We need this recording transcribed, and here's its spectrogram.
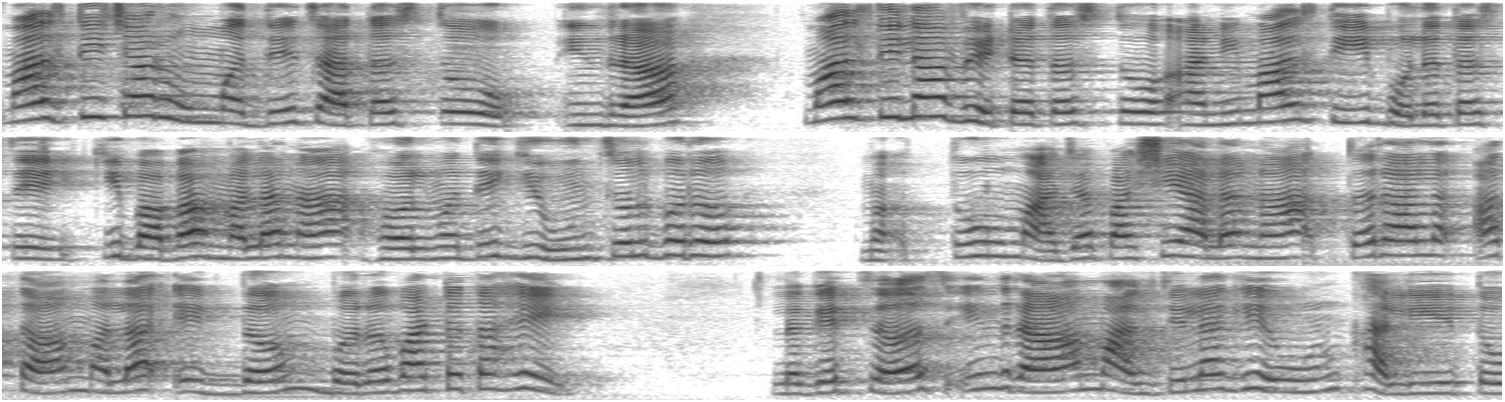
मालतीच्या रूममध्ये जात असतो. इंद्रा मालतीला भेटत असतो आणि मालती बोलत असते की बाबा मला ना हॉलमध्ये घेऊन चल बरं. म तू माझ्यापाशी आला ना तर आला आता मला एकदम बरं वाटत आहे. लगेचच इंद्रा मालतीला घेऊन खाली येतो.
